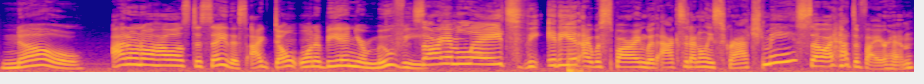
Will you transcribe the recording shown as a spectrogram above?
No. I don't know how else to say this. I don't want to be in your movie. Sorry I'm late. The idiot I was sparring with accidentally scratched me, so I had to fire him.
